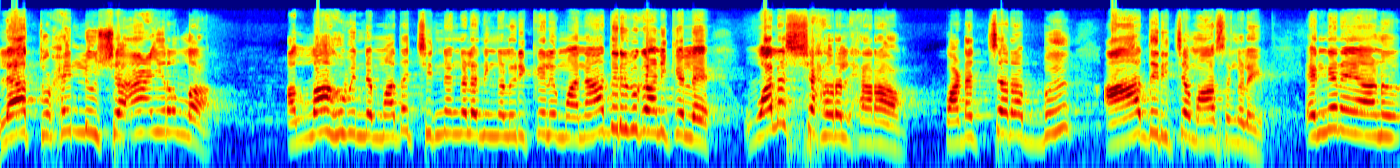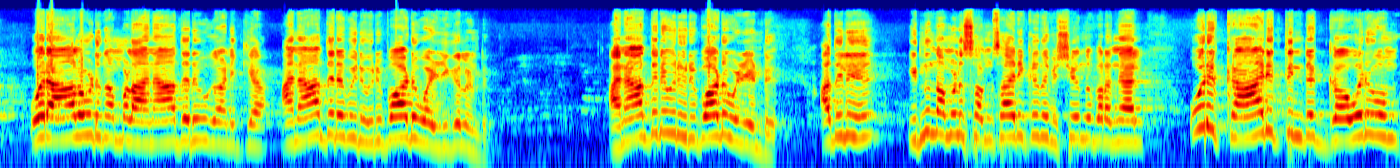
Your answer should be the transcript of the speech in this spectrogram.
ലാ തുഹല്ലു അള്ളാഹുവിന്റെ മതചിഹ്നങ്ങളെ നിങ്ങൾ ഒരിക്കലും അനാദരവ് കാണിക്കല്ലേ? വല ഷഹറുൽ ഹറാം. പടച്ച റബ്ബ് ആദരിച്ച മാസങ്ങളെ. എങ്ങനെയാണ് ഒരാളോട് നമ്മൾ അനാദരവ് കാണിക്കുക? അനാദരവിന് ഒരുപാട് വഴികളുണ്ട്. അനാദരവിന് ഒരുപാട് വഴിയുണ്ട്. അതിൽ ഇന്ന് നമ്മൾ സംസാരിക്കുന്ന വിഷയം എന്ന് പറഞ്ഞാൽ ഒരു കാര്യത്തിന്റെ ഗൗരവം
